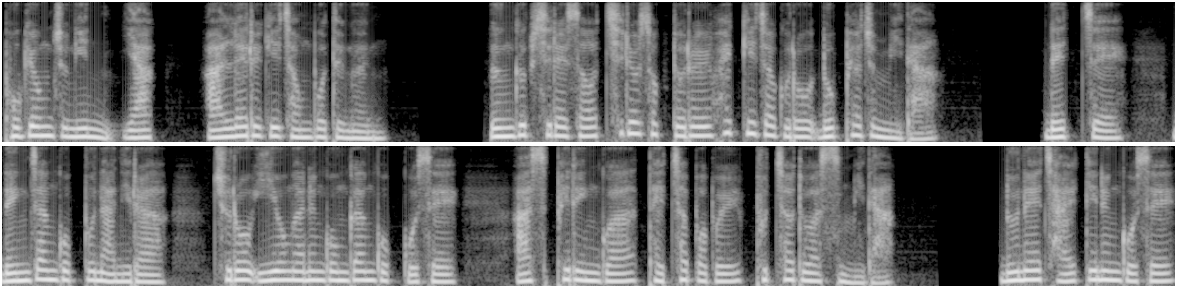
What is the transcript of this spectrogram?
복용 중인 약, 알레르기 정보 등은 응급실에서 치료 속도를 획기적으로 높여줍니다. 넷째, 냉장고뿐 아니라 주로 이용하는 공간 곳곳에 아스피린과 대처법을 붙여두었습니다. 눈에 잘 띄는 곳에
